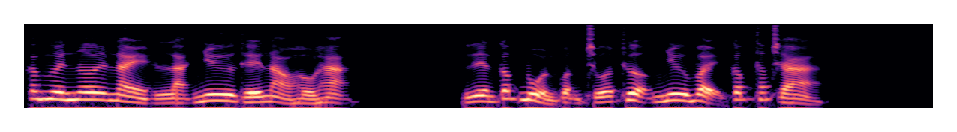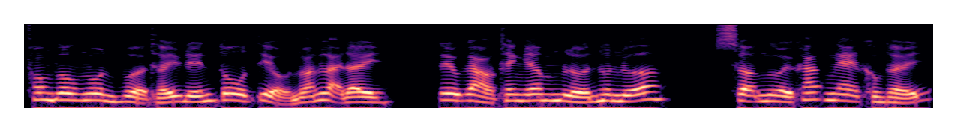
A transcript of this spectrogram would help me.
Các ngươi nơi này là như thế nào hầu hạ? Liên cấp buồn quận chúa thượng như vậy cấp thấp trà. Phong vô nôn vừa thấy đến tô tiểu noán lại đây, tiêu gào thanh âm lớn hơn nữa, sợ người khác nghe không thấy.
